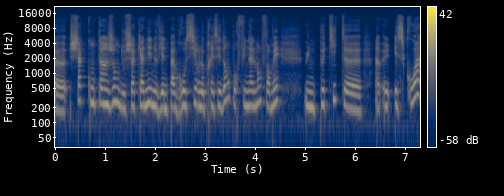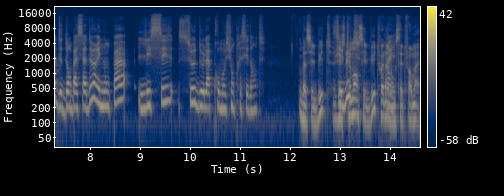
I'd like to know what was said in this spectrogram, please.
euh, chaque contingent de chaque année ne vienne pas grossir le précédent pour finalement former une petite euh, escouade d'ambassadeurs et non pas laisser ceux de la promotion précédente? Bah, c'est le but, justement, c'est le but. Voilà, donc cette forma...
